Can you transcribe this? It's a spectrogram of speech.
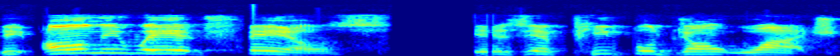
the only way it fails is if people don't watch.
